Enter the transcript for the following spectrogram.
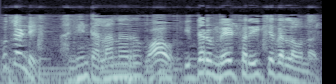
కూర్చోండి. అదేంటి అలా అన్నారు? వావ్ ఇద్దరు మేడ్ ఫర్ ఈచ్ అదర్ లా ఉన్నారు.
